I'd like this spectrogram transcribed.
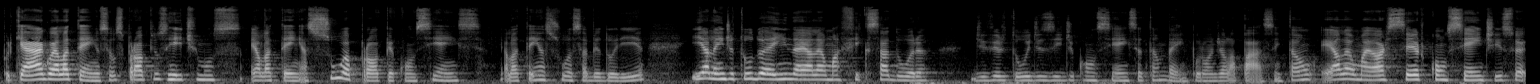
Porque a água ela tem os seus próprios ritmos, ela tem a sua própria consciência, ela tem a sua sabedoria e além de tudo ainda ela é uma fixadora de virtudes e de consciência também, por onde ela passa. Então, ela é o maior ser consciente, isso é,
